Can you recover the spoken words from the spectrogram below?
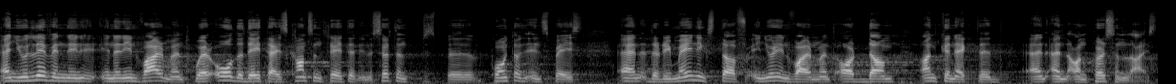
And you live in, the, in an environment where all the data is concentrated in a certain uh, point of, in space, and the remaining stuff in your environment are dumb, unconnected, and, and unpersonalized.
